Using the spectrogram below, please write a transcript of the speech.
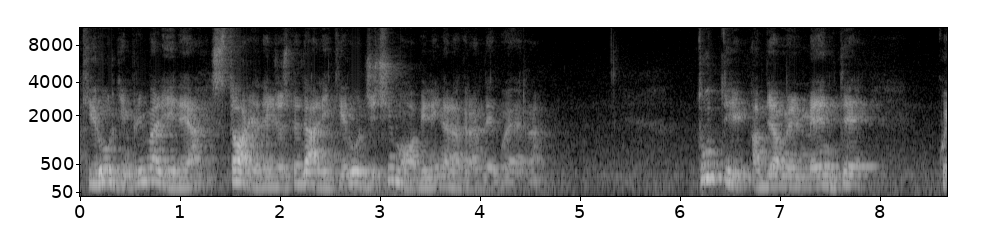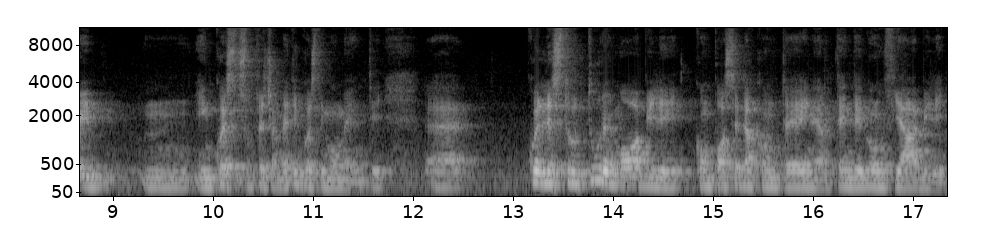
Chirurghi in prima linea, storia degli ospedali chirurgici mobili nella Grande Guerra. Tutti abbiamo in mente quei in questo, specialmente in questi momenti, eh, quelle strutture mobili composte da container, tende gonfiabili,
